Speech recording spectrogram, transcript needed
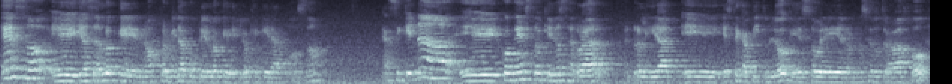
eso eh, y hacer lo que nos permita cumplir lo que, lo que queramos. ¿no? Así que nada, eh, con esto quiero cerrar en realidad eh, este capítulo que es sobre renuncia a tu trabajo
